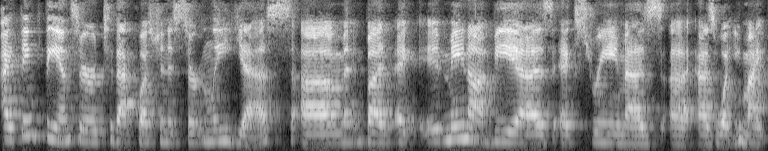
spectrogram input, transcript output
I think the answer to that question is certainly yes, um, but it may not be as extreme as uh, as what you might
